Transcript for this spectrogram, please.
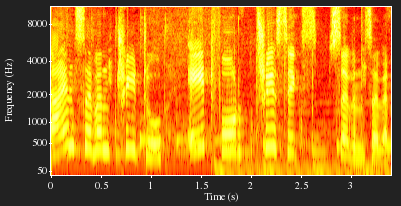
nine seven three two eight four three six seven seven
